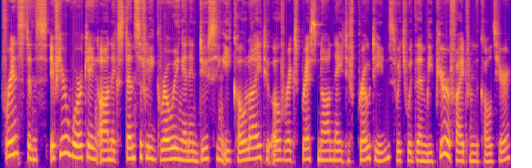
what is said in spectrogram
For instance, if you're working on extensively growing and inducing E. coli to overexpress non native proteins, which would then be purified from the culture,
